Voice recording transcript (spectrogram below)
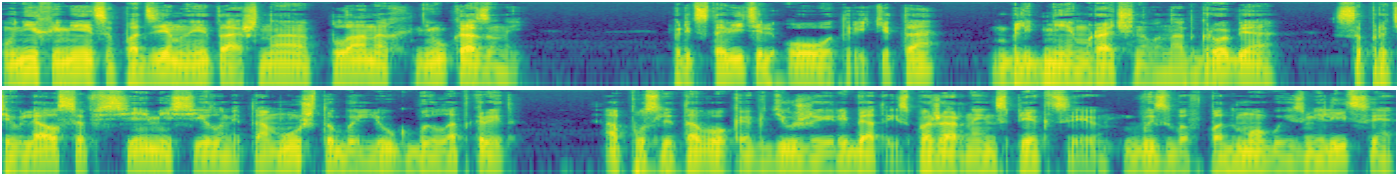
У них имеется подземный этаж, на планах не указанный. Представитель ООО «Три кита» бледнее мрачного надгробия, сопротивлялся всеми силами тому, чтобы люк был открыт. А после того, как дюжие ребята из пожарной инспекции, вызвав подмогу из милиции,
